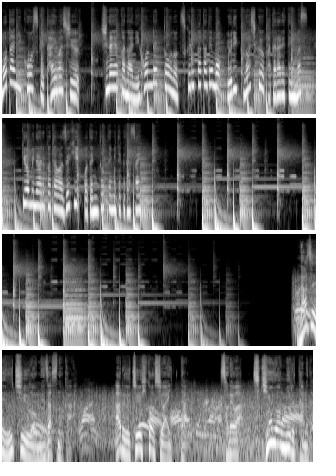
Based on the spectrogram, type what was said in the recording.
茂谷幸介対話集しなやかな日本列島の作り方でもより詳しく語られています。興味のある方はぜひお手に取ってみてください。なぜ宇宙を目指すのか。ある宇宙飛行士は言った。それは地球を見るためだ。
